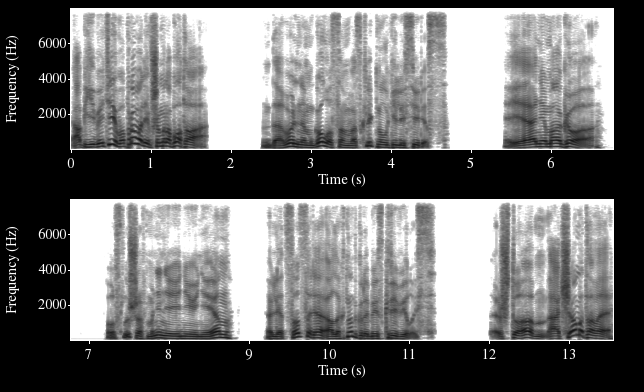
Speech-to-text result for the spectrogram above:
объявите его провалившим работу!» Довольным голосом воскликнул Гелисирис. «Я не могу!» Услышав мнение Энюниен, лицо царя Алых надгробий скривилось. «Что? О чем это вы?»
